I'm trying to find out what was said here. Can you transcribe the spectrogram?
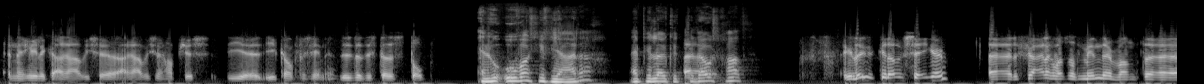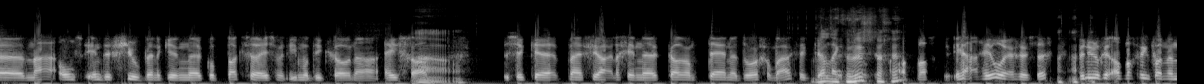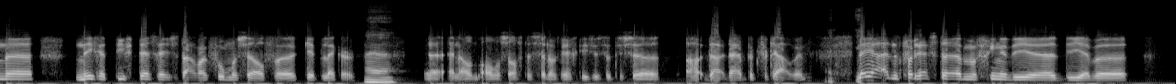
en de heerlijke Arabische, Arabische hapjes die, die je kan verzinnen. Dus dat is, dat is top. En hoe, hoe was je verjaardag? Heb je leuke cadeaus uh, gehad? Leuke cadeaus, zeker. Uh, de verjaardag was wat minder, want na ons interview ben ik in contact geweest met iemand die corona heeft gehad. Oh. Dus ik heb mijn verjaardag in quarantaine doorgemaakt. Ik Wel lekker rustig, hè? Ja, heel erg rustig. ik ben nu nog in afwachting van een negatief testresultaat, maar ik voel mezelf kip lekker. Ja. Uh, en al, alle zelftests zijn ook negatief, dus dat is, uh, daar, daar heb ik vertrouwen in. Nee, ja, en voor de rest, uh, mijn vrienden die, die hebben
